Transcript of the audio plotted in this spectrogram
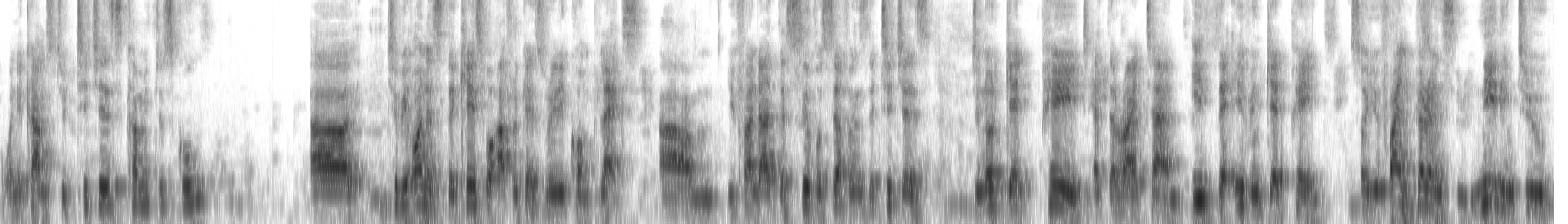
when it comes to teachers coming to school. Uh, to be honest, the case for Africa is really complex. Um, you find out the civil servants, the teachers, do not get paid at the right time, if they even get paid. So you find parents needing to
